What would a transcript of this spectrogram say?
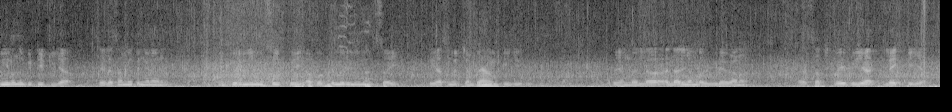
മീനൊന്നും കിട്ടിയിട്ടില്ല. ചില സമയത്ത് ഇങ്ങനെയാണ്. എനിക്കൊരു മീൻ മിസ്സായി പോയി. അപ്പോഴൊരു മീൻ മിസ്സായി റിയാസിനൊരു ചമ്പൻ കിട്ടുകയും ചെയ്തു. അപ്പോൾ നമ്മളെല്ലാ എല്ലാവരും നമ്മളെ വീഡിയോ കാണാൻ സബ്സ്ക്രൈബ് ചെയ്യുക ലൈക്ക് ചെയ്യുക.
